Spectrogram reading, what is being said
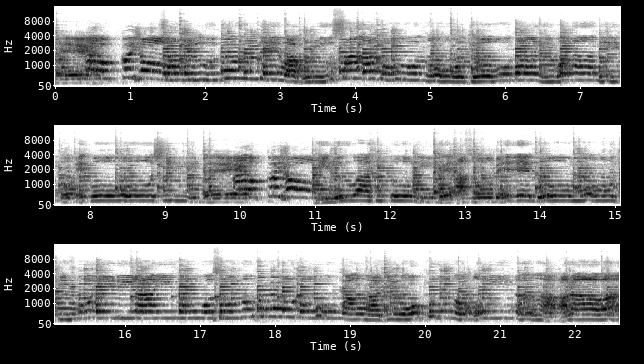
め。あどっこいしょ三十訓ではふるさとの兄弟我が身とエコをして。昼は一人で遊べども日の入り合いのその頃は地獄の鬼が現れ。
